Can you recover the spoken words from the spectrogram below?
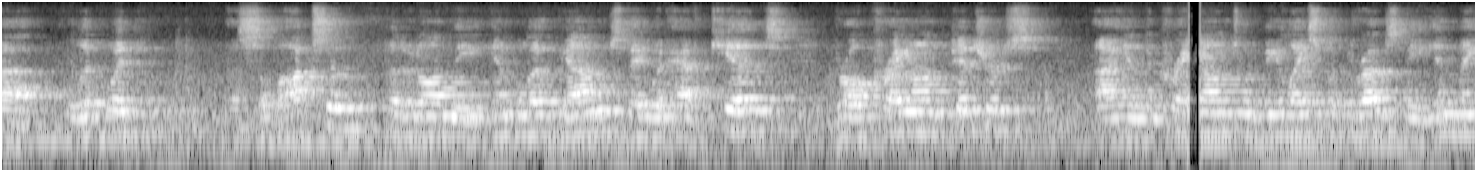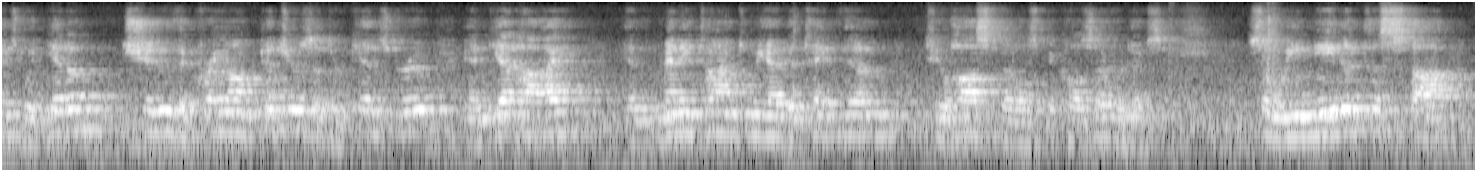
uh, liquid uh, Suboxone, put it on the envelope gums. They would have kids draw crayon pictures, uh, and the crayons would be laced with drugs. The inmates would get them, chew the crayon pictures that their kids drew, and get high. And many times we had to take them to hospitals because overdosing. So we needed to stop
